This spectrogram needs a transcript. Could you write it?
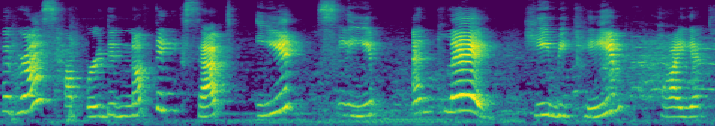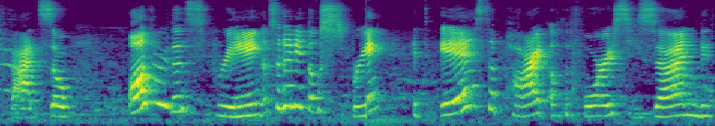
the grasshopper did nothing except eat, sleep, and play. He became quiet fat. So, through the spring, sa ganitong spring, it is a part of the four season. This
